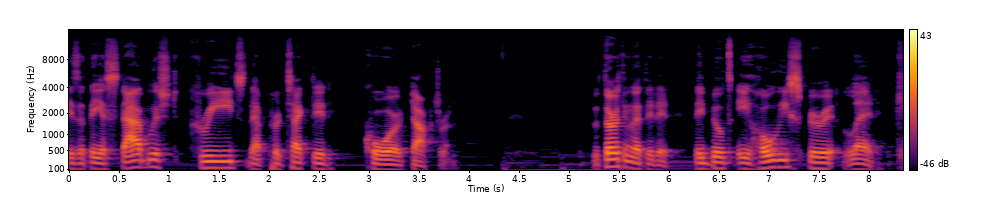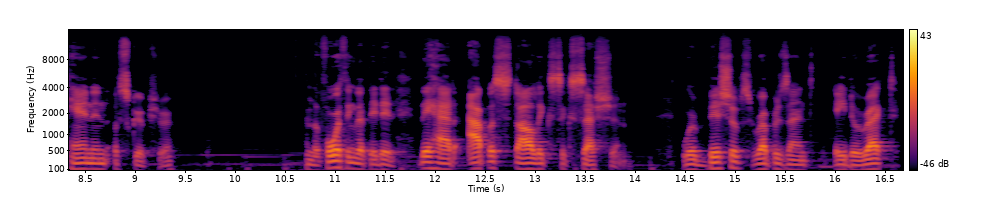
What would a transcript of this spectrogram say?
is that they established creeds that protected core doctrine. The third thing that they did, they built a Holy Spirit led canon of Scripture. And the fourth thing that they did, they had apostolic succession, where bishops represent a direct,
